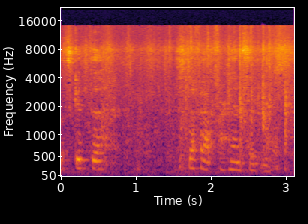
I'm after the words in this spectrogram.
Let's get the stuff out for hand signals.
